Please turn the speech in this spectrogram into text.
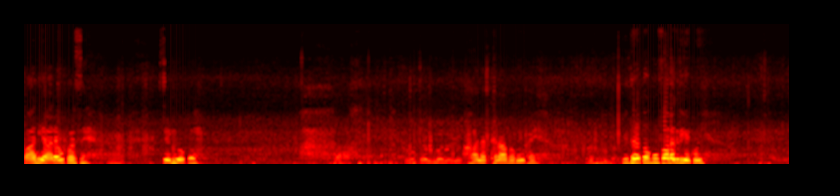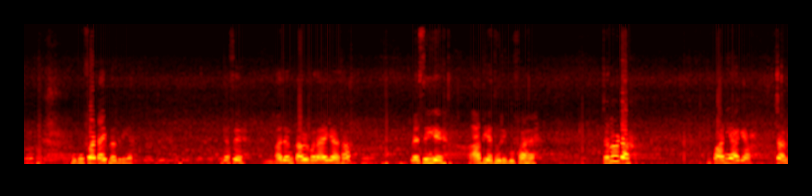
पानी आ रहा है ऊपर से, सीढ़ियों पे। हालत खराब हो गई भाई। इधर तो गुफा लग रही है कोई। गुफा टाइप लग रही है। जैसे अजंता में बनाया गया था, वैसे ही ये आधी अधूरी गुफा है। चलो बेटा, पानी आ गया। चल।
